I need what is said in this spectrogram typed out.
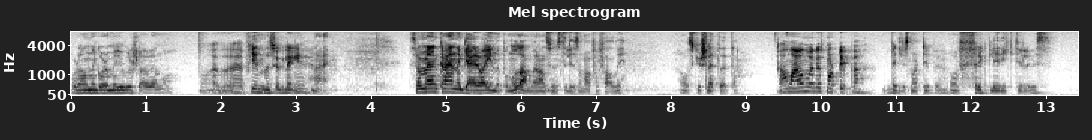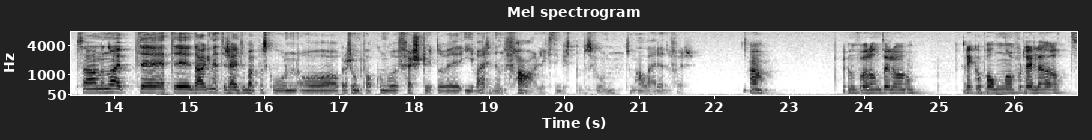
Hvordan går det med Jugoslavia nå? Det finnes jo ikke lenger. Nei. Så, men kan hende Geir var inne på noe da Når han syntes det liksom var for farlig og skulle slette dette. Han er jo en veldig smart type. Veldig smart type, og fryktelig rik, tydeligvis. Så, men nå er et, etter, dagen etter så er vi tilbake på skolen, og Operasjon Popkorn går først utover Ivar, den farligste gutten på skolen, som alle er redde for. Ja. Hun får han til å rekke opp hånden og fortelle at,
